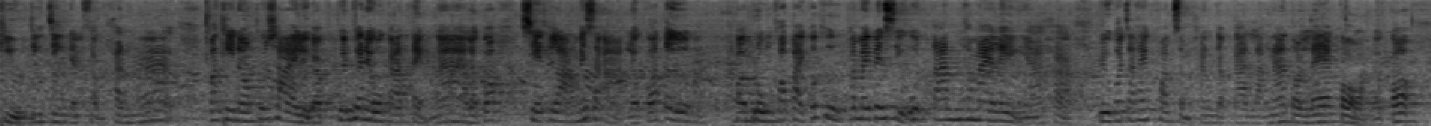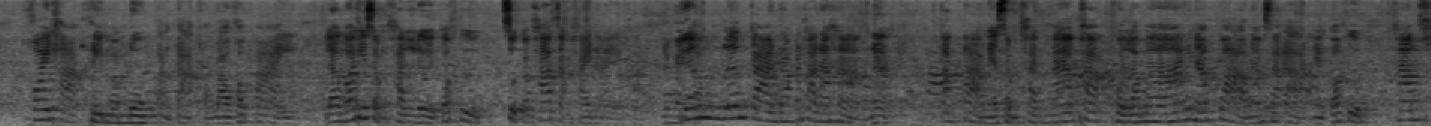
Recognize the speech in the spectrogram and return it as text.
ผิวจริงๆเนี่ยสำคัญมาก บางทีน้องผู้ชายหรือแบบเพื่อนๆในวงการแต่งหน้า แล้วก็เช็ดล้างไม่สะอาด แล้วก็เติม บำรุงเข้าไปก็คือทำไมเป็นสิวอุดตันทำไมอะไรอย่างเงี้ยค่ะวิวก็จะให้ความสำคัญกับการล้างหน้าตอนแรกก่อน แล้วก็ค่อยทาครีมบำรุงต่างๆ ของเราเข้าไป แล้วก็ที่สำคัญเลยก็คือสุขภาพจากภายในค่ะ ยังไงครับ เรื่องเรื่องการรับประทานอาหารน่ะต่างๆเนี่ยสำคัญมากผักผลไม้น้ำเปล่าน้ำสะอาดเนี่ยก็คือห้ามข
